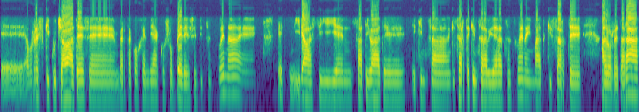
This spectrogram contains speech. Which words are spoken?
e, aurrezki kutsa bat, ez, e, bertako jendeak oso bere sentitzen zuena, e, et, irabazien zati bat e, ekintza, gizarte ekintzara bideratzen zuen, hainbat gizarte alorretara,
